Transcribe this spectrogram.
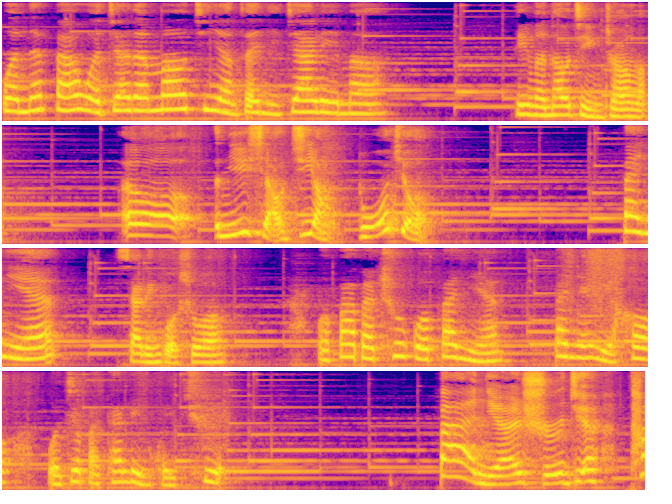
我能把我家的猫寄养在你家里吗？丁文涛紧张了。呃，你想寄养多久？半年。夏林果说：“我爸爸出国半年，半年以后我就把它领回去。”半年时间太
